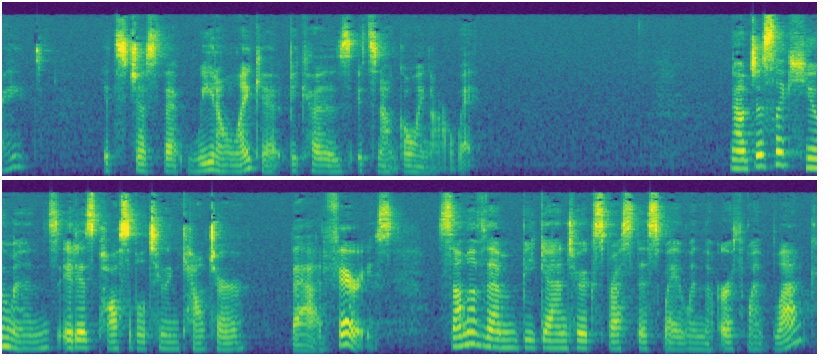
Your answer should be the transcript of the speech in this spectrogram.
right? It's just that we don't like it because it's not going our way. Now, just like humans, it is possible to encounter bad fairies. Some of them began to express this way when the earth went black,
